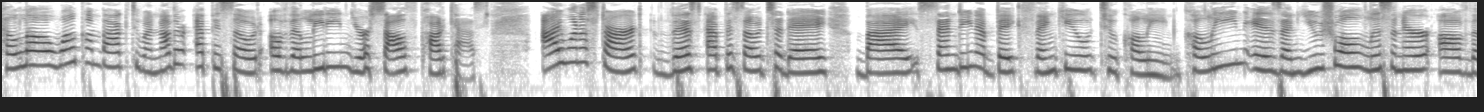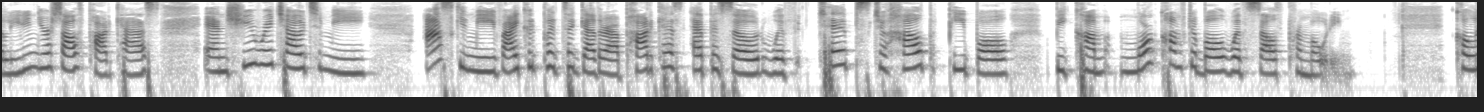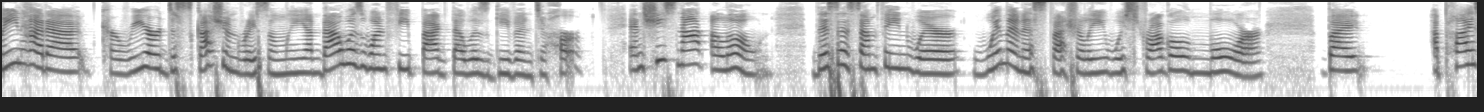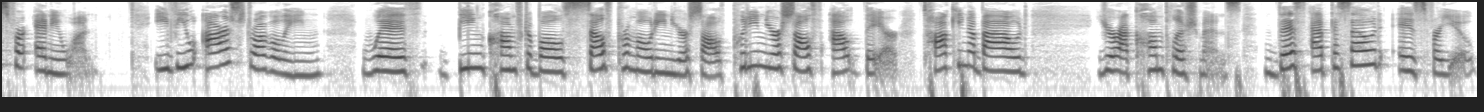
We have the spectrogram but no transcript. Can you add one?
Hello, welcome back to another episode of the Leading Yourself podcast. I want to start this episode today by sending a big thank you to Colleen. Colleen is an usual listener of the Leading Yourself podcast, and she reached out to me asking me if I could put together a podcast episode with tips to help people become more comfortable with self promoting. Colleen had a career discussion recently, and that was one feedback that was given to her. And she's not alone. This is something where women, especially, we struggle more, but applies for anyone. If you are struggling with being comfortable self promoting yourself, putting yourself out there, talking about your accomplishments, this episode is for you.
